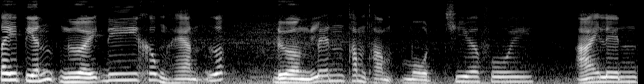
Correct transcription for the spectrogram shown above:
Tây tiến, người đi không hẹn ước, Đường lên thăm thẳm một chia phôi. Ai lên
